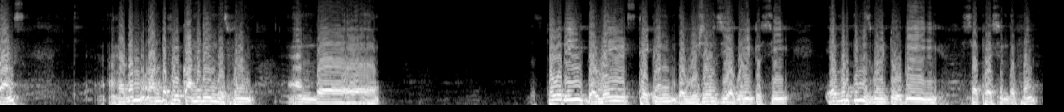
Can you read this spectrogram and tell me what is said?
thanks I have done wonderful comedy in this film and story, the way it's taken, the visuals you are going to see, everything is going to be surprised in the film.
